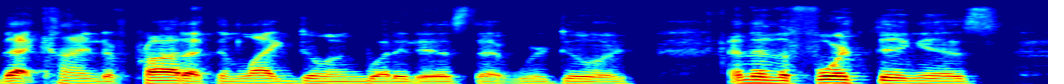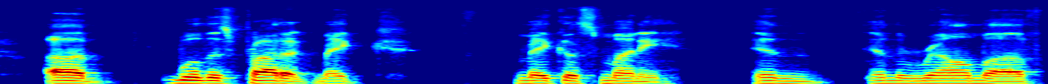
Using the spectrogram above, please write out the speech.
that kind of product and like doing what it is that we're doing. And then the fourth thing is, uh, will this product make make us money in in the realm of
